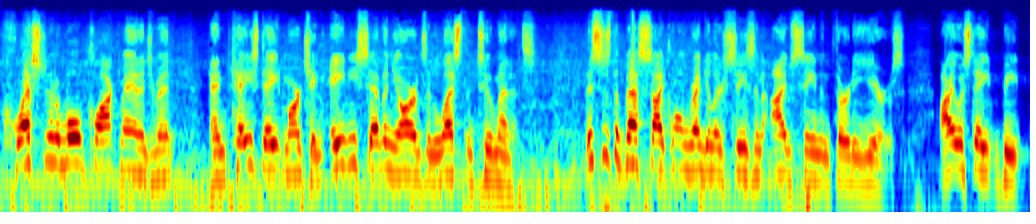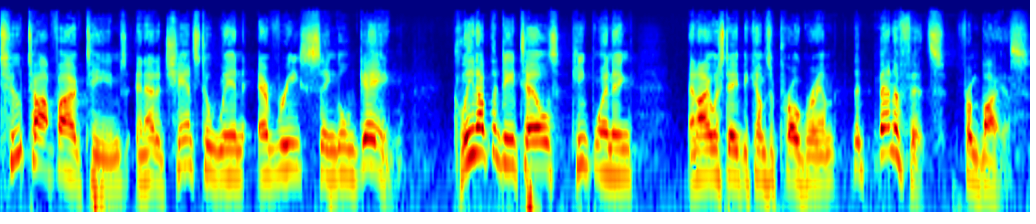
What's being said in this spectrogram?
questionable clock management, and K State marching 87 yards in less than two minutes. This is the best Cyclone regular season I've seen in 30 years. Iowa State beat two top five teams and had a chance to win every single game. Clean up the details, keep winning, and Iowa State becomes a program that benefits from bias.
